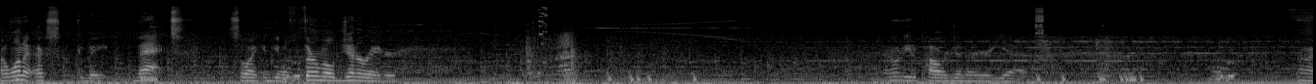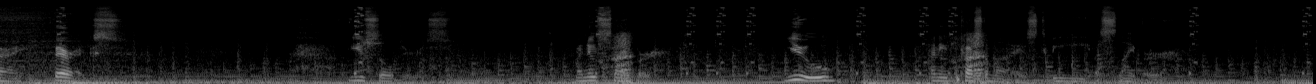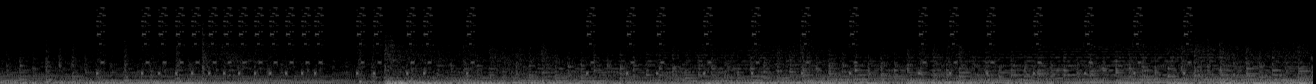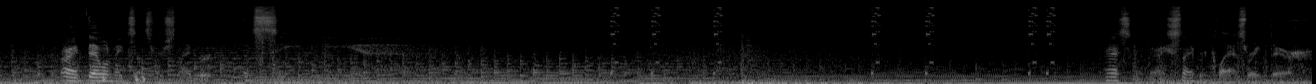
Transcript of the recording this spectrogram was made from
I want to excavate that so I can get a thermal generator. I don't need a power generator yet. Alright, barracks. you soldiers. My new sniper. You, I need to customize to be a sniper. That's a nice sniper class right there.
